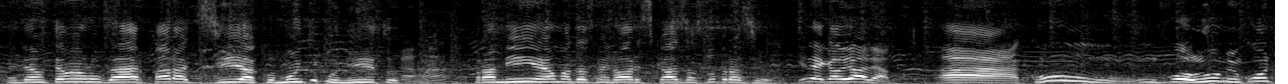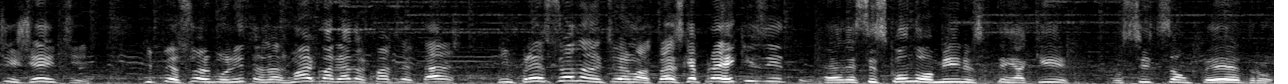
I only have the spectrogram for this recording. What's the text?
entendeu? Então é um lugar paradisíaco, muito bonito. Pra mim é uma das melhores casas do Brasil. Que legal, e olha, ah, com um volume, um contingente de pessoas bonitas das mais variadas faixas etárias, impressionante, né, Márcio? Parece que é pré-requisito. É, esses condomínios que tem aqui, o Sítio São Pedro,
